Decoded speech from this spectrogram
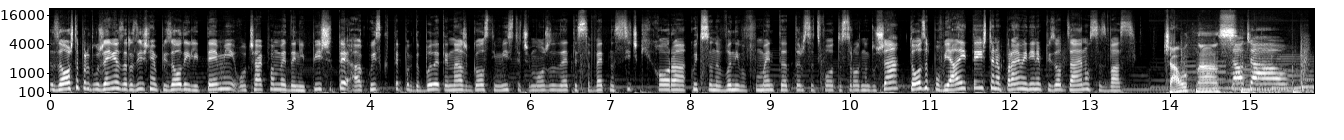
За още предложения за различни епизоди или теми, очакваме да ни пишете. А ако искате пък да бъдете наш гост и мислите, че може да дадете съвет на всички хора, които са навън и в момента търсят своята сродна душа, то заповядайте и ще направим един епизод заедно с вас. Чао от нас! Чао, чао!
